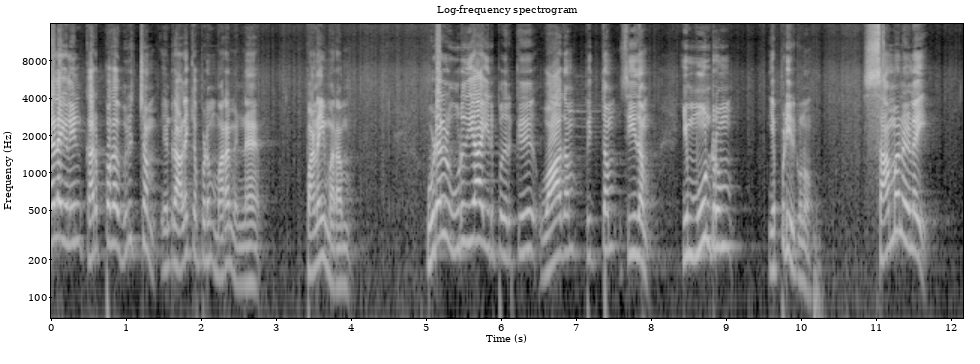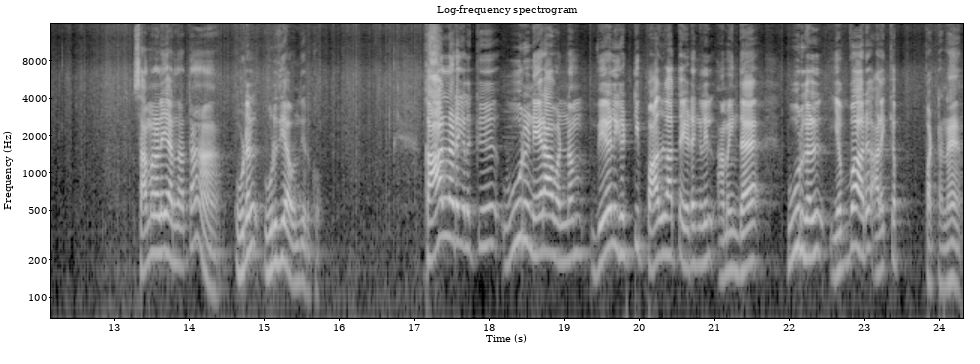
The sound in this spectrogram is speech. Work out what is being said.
ஏழைகளின் கற்பக விருட்சம் என்று அழைக்கப்படும் மரம் என்ன? பனை மரம் உடல் உறுதியாக இருப்பதற்கு வாதம் பித்தம் சீதம் இம்மூன்றும் எப்படி இருக்கணும்? சமநிலை சமநிலையாக இருந்தால் தான் உடல் உறுதியாக வந்து இருக்கும். கால்நடைகளுக்கு ஊறு நேராவண்ணம் வேலி கட்டி பாதுகாத்த இடங்களில் அமைந்த ஊர்கள் எவ்வாறு அழைக்கப்பட்டன?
